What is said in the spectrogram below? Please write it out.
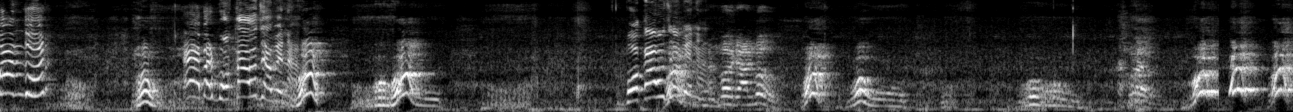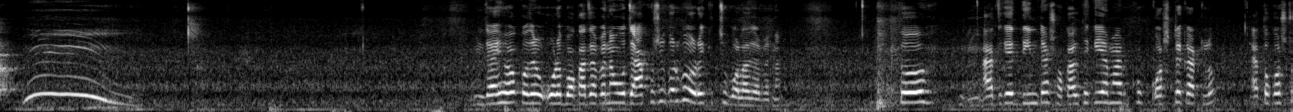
বান্দর! আবার বকাও যাবে না। বকাও যাবে না। যাই হোক, ওদের ওরা বকা যাবে না, ও যা খুশি করবে, ওরা কিছু বলা যাবে না। তো, আজকের দিনটা সকাল থেকেই আমার খুব কষ্টে কাটলো। এত কষ্ট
